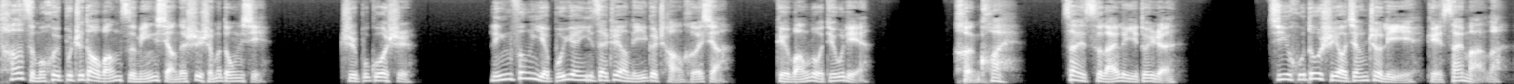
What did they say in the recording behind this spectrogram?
他怎么会不知道王子明想的是什么东西？只不过是林峰也不愿意在这样的一个场合下给王洛丢脸。很快，再次来了一堆人。几乎都是要将这里给塞满了。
